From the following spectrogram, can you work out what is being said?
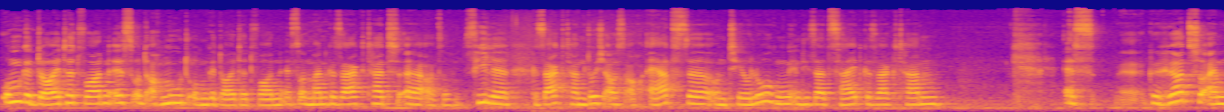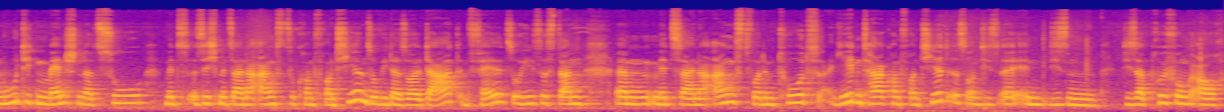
umgedeutet worden ist und auch Mut umgedeutet worden ist. Und man gesagt hat, äh, also viele gesagt haben, durchaus auch Ärzte und Theologen in dieser Zeit gesagt haben, es gehört zu einem mutigen Menschen dazu, mit, sich mit seiner Angst zu konfrontieren, so wie der Soldat im Feld, so hieß es dann, ähm, mit seiner Angst vor dem Tod jeden Tag konfrontiert ist und dies, äh, in diesem, dieser Prüfung auch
